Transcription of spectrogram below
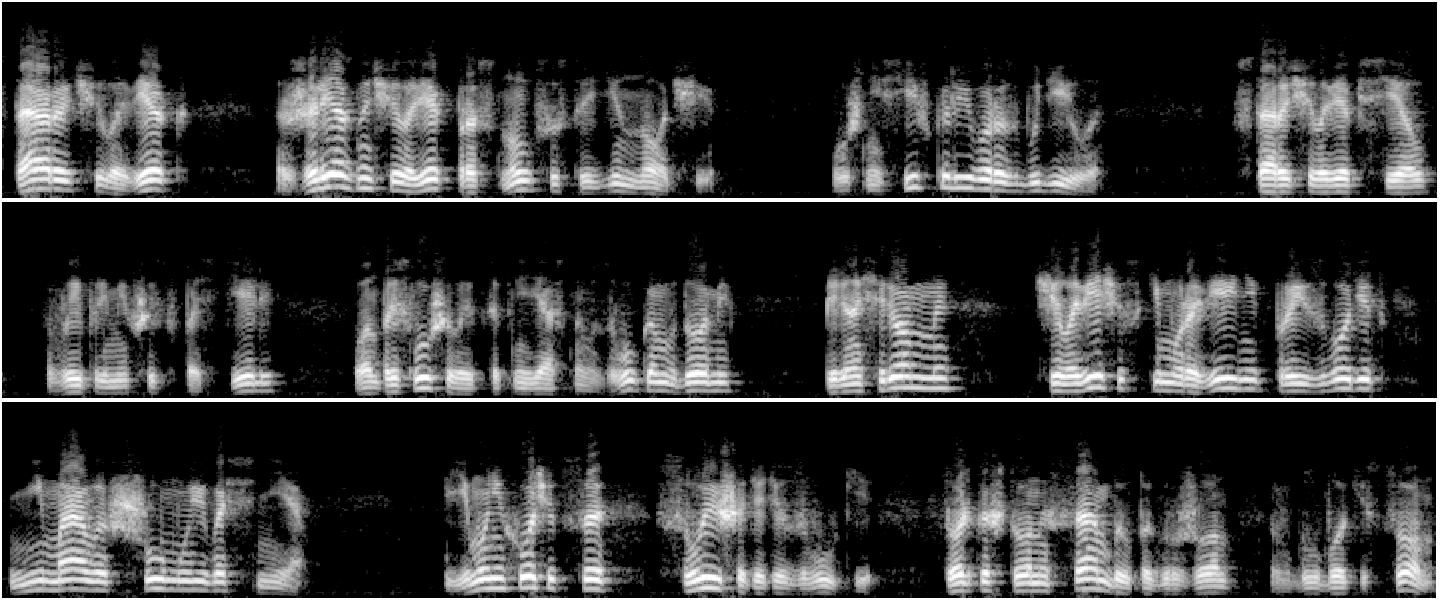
старый человек, железный человек проснулся среди ночи. Уж не сивка ли его разбудила? Старый человек сел, выпрямившись в постели, он прислушивается к неясным звукам в доме. Перенаселенный человеческий муравейник производит немало шуму и во сне. Ему не хочется слышать эти звуки, только что он и сам был погружен в глубокий сон,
